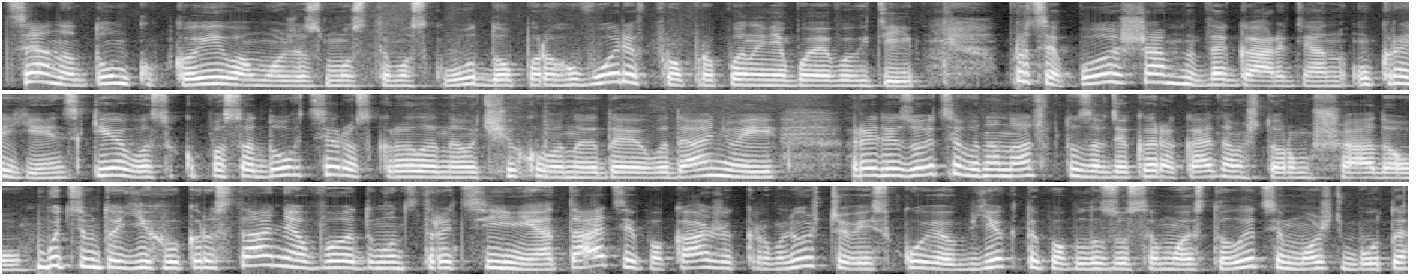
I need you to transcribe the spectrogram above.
Це на думку Києва може змусити Москву до переговорів про припинення бойових дій. Про це пише The Guardian. Українські високопосадовці розкрили неочікувану ідею виданню і реалізується вона, начебто, завдяки ракетам Storm Shadow. Буцімто їх використання в демонстраційній атаці покаже Кремлю, що військові об'єкти поблизу самої столиці можуть бути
